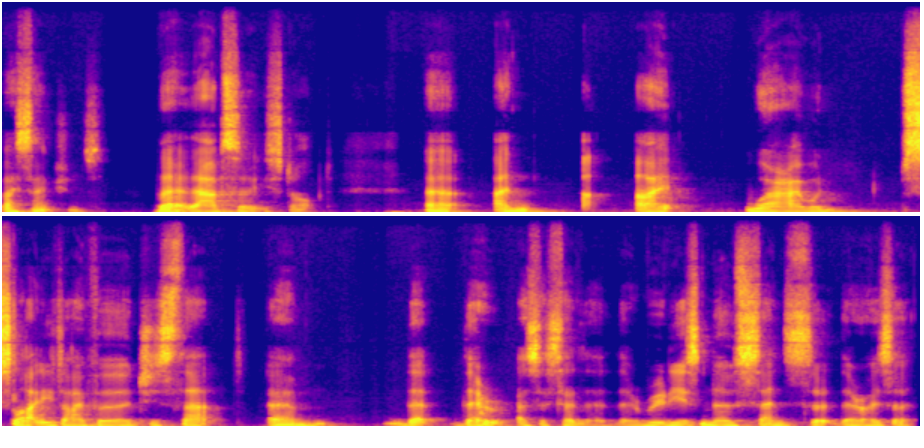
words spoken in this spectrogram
by sanctions. They're, they're absolutely stopped. Uh, and I, where I would slightly diverge is that um, that there, as I said, there really is no sense that there is a,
